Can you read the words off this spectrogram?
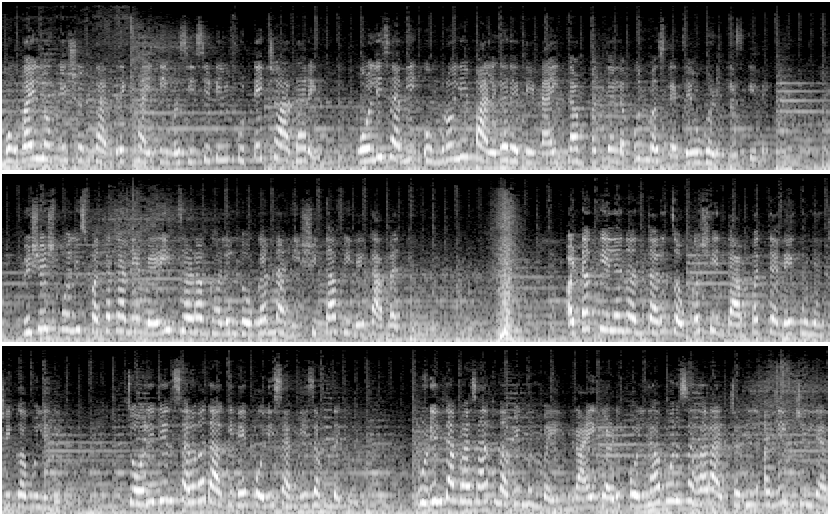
मोबाईल लोकेशन तांत्रिक माहिती व सीसीटीव्ही फुटेजच्या आधारे पोलिसांनी उमरोली पालघर येथे नाईक दाम्पत्य लपून बसल्याचे उघडकीस केले विशेष पोलीस पथकाने वेळीच झडप घालून दोघांनाही शिताफीने ताब्यात घेतले. अटक केल्यानंतर चौकशीत दाम्पत्याने गुन्ह्याची कबुली दिली. चोरीतील सर्व दागिने पोलिसांनी जप्त केले. पुढील तपासात नवी मुंबई रायगड कोल्हापूरसह राज्यातील अनेक जिल्ह्यात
